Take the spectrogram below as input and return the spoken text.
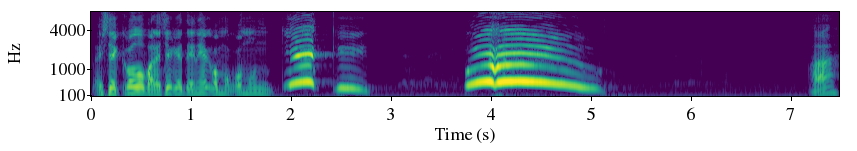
ese codo parecía que tenía como, como un ¿Ah?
